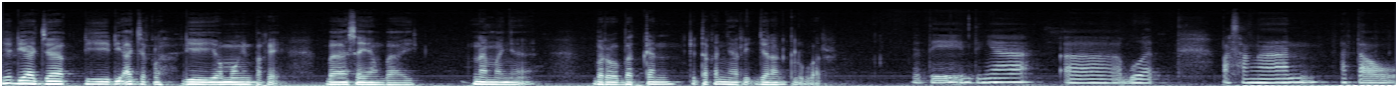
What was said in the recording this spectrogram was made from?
ya diajak di diajak lah diomongin pakai bahasa yang baik. Namanya berobat kan kita kan nyari jalan keluar. Berarti intinya uh, buat pasangan atau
